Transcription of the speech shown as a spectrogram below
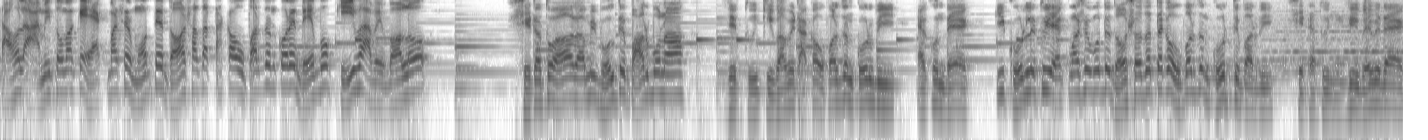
তাহলে আমি তোমাকে এক মাসের মধ্যে দশ হাজার টাকা উপার্জন করে দেব কীভাবে, বলো? সেটা তো আর আমি বলতে পারব না, যে তুই কীভাবে টাকা উপার্জন করবি? এখন দেখ, কি করলে তুই এক মাসের মধ্যে দশ হাজার টাকা উপার্জন করতে পারবি, সেটা তুই নিজেই ভেবে দেখ।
